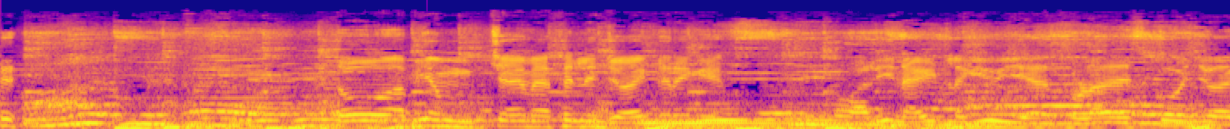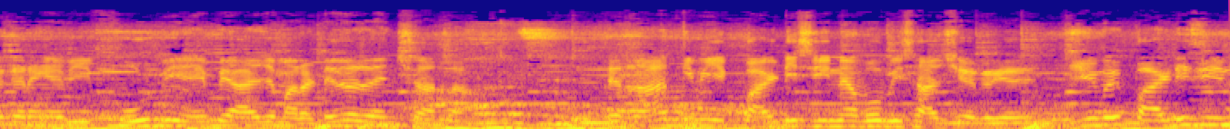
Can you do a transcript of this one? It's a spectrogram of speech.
तो अभी हम चाय महफिल इंजॉय करेंगे। वाली नाइट लगी हुई है थोड़ा इसको इंजॉय करेंगे। अभी फ़ूड भी यहीं पे आज हमारा डिनर है इंशाल्लाह। फिर रात की भी एक पार्टी सीन है वो भी साथ शेयर करेंगे जी भाई पार्टी सीन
